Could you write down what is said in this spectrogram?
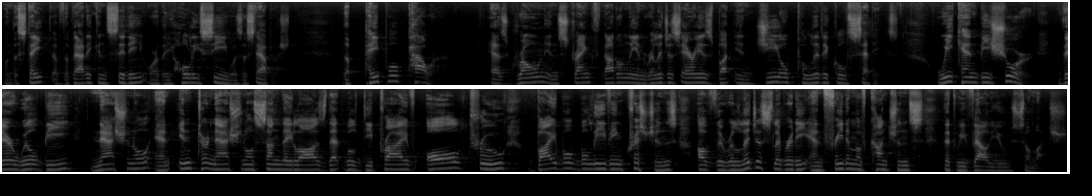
when the state of the Vatican City or the Holy See was established, the papal power has grown in strength not only in religious areas but in geopolitical settings. We can be sure there will be national and international Sunday laws that will deprive all true Bible believing Christians of the religious liberty and freedom of conscience that we value so much.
